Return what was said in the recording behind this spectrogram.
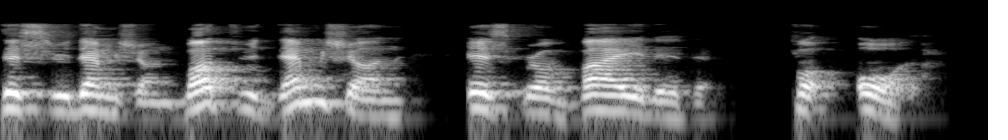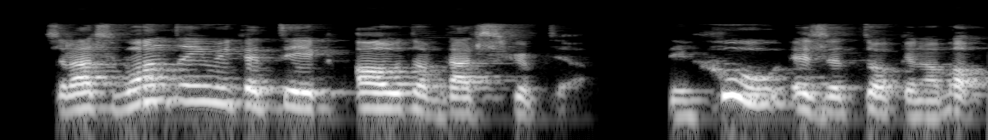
this redemption. But redemption is provided for all. So that's one thing we could take out of that scripture. The who is it talking about?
